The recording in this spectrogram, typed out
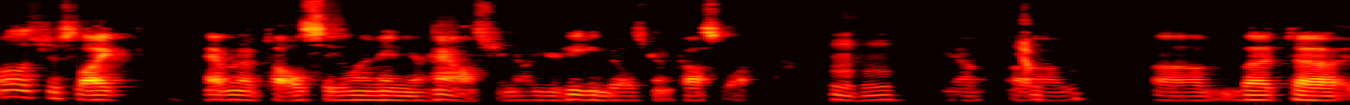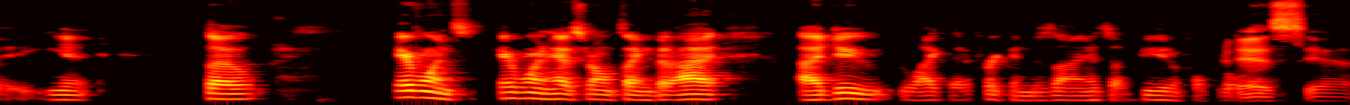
well it's just like having a tall ceiling in your house. You know your heating bill is going to cost a lot. Mm-hmm. You know. Yep. Um, um, but uh, yeah, so everyone's everyone has their own thing, but I I do like that freaking design. It's a beautiful. It floor. is. Yeah.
